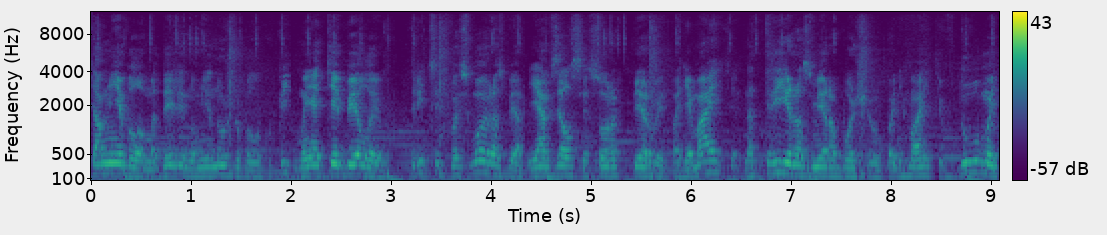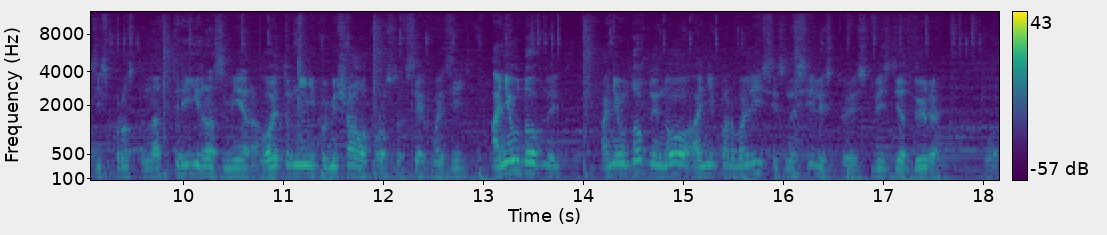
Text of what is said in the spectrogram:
там не было модели, но мне нужно было купить. У меня те белые, 38 размер. Я взял себе 41, понимаете? На 3 размера больше, вы понимаете? Вдумайтесь просто на 3 размера. Но это мне не помешало просто всех возить. Они удобные. Они удобные, но они порвались, износились, то есть везде дыры. Вот.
